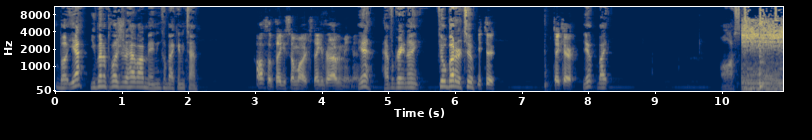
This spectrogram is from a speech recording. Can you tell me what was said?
but yeah, you've been a pleasure to have on, man. You can come back anytime. Awesome. Thank you so much. Thank you for having me, man. Yeah. Have a great night. Feel better too. You too. Take care. Yep. Bye. Awesome.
